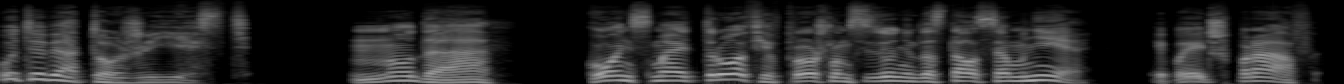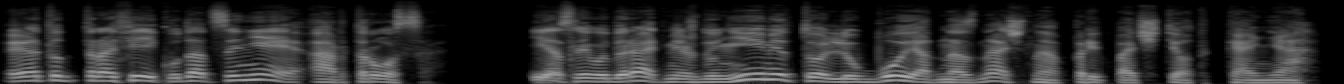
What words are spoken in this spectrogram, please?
«У тебя тоже есть». «Ну да. Конь с моей трофи в прошлом сезоне достался мне. И Пейдж прав, этот трофей куда ценнее Артроса. Если выбирать между ними, то любой однозначно предпочтет коня».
